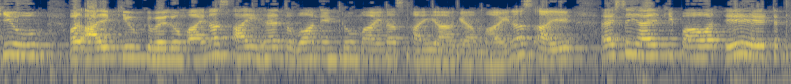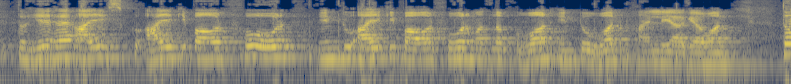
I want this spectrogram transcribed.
cube और आई क्यूब की वैल्यू माइनस आई है तो वन इंटू माइनस आई आ गया। माइनस आई ऐसे ही आई की पावर एट तो ये है आई आई की पावर फोर इंटू आई की पावर फोर मतलब वन इंटू वन फाइनली आ गया। वन तो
